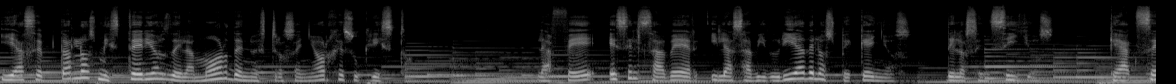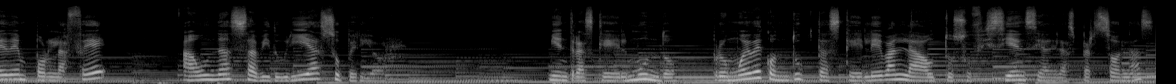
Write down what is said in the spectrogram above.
y aceptar los misterios del amor de nuestro Señor Jesucristo. La fe es el saber y la sabiduría de los pequeños, de los sencillos, que acceden por la fe a una sabiduría superior. Mientras que el mundo promueve conductas que elevan la autosuficiencia de las personas,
